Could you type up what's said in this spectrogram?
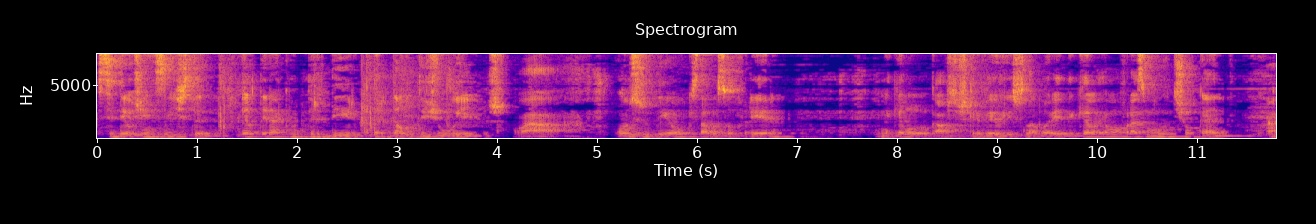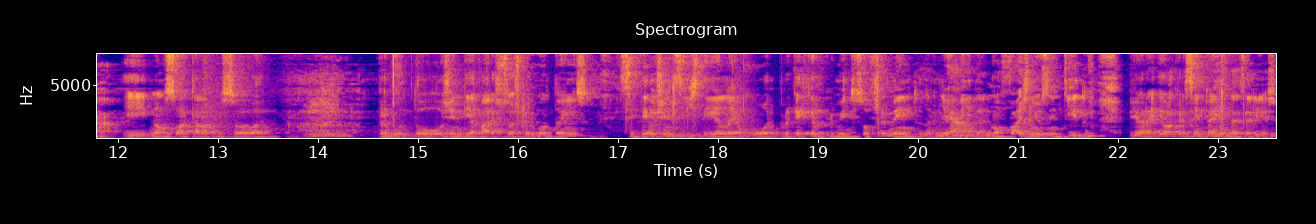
Se Deus existe, ele terá que me pedir perdão de joelhos. Uau. Um judeu que estava a sofrer naquele holocausto escreveu isso na parede. Aquela é uma frase muito chocante. Ah, E não só aquela pessoa perguntou, hoje em dia várias pessoas perguntam isso. Se Deus existe e Ele é amor, por que, é que Ele permite o sofrimento na minha Yeah. vida? Não faz nenhum sentido. Pior é, eu acrescento ainda, Zarias.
